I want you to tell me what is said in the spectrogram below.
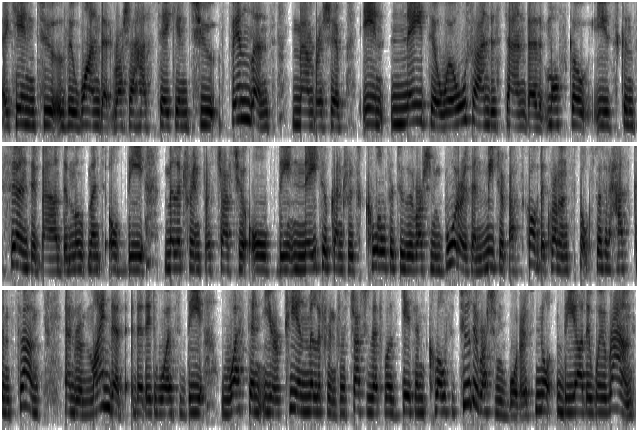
akin to the one that Russia has taken to Finland's membership in NATO. We also understand that Moscow is concerned about the movement of the military infrastructure of the NATO countries closer to the Russian borders. And Dmitry Peskov, the Kremlin spokesperson, has confirmed and reminded that it was the Western European military infrastructure that was getting closer to the Russian borders, not the other way around.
